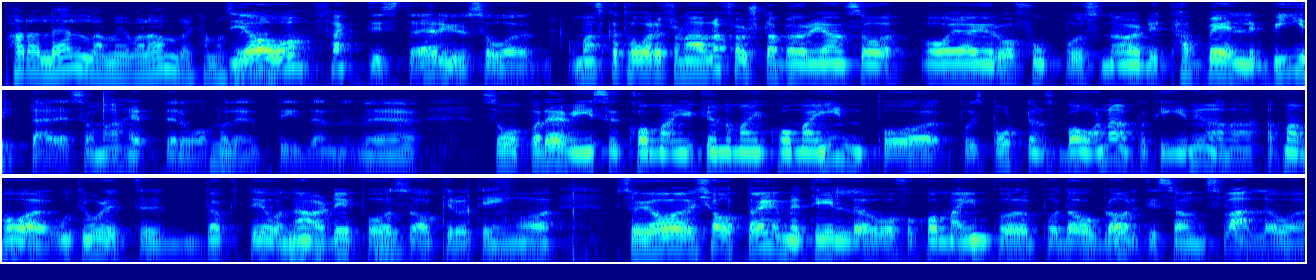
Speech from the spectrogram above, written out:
parallella med varandra kan man säga. Ja, faktiskt är det ju så. Om man ska ta det från allra första början så var jag ju då fotbollsnördig tabellbitare som man hette då på mm. den tiden. Eh, så på det viset kom man ju, kunde man ju komma in på, på sportens bana på tidningarna. Att man var otroligt duktig och nördig på mm. saker och ting. Och, så jag tjatade ju mig till att få komma in på, på Dagbladet i Sundsvall. Och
